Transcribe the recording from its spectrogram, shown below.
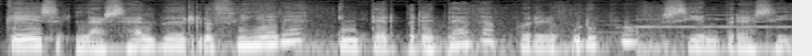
que es la salve rociera interpretada por el grupo Siempre así.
